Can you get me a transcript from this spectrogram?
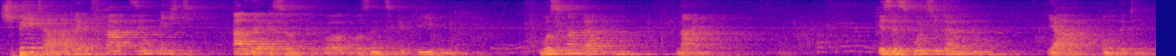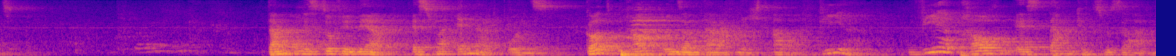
Später hat er gefragt, sind nicht alle gesund geworden? Wo sind sie geblieben? Muss man danken? Nein. Ist es gut zu danken? Ja, unbedingt. Danken ist so viel mehr. Es verändert uns. Gott braucht unseren Dank nicht, aber wir, wir brauchen es, Danke zu sagen.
